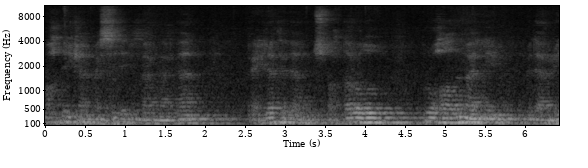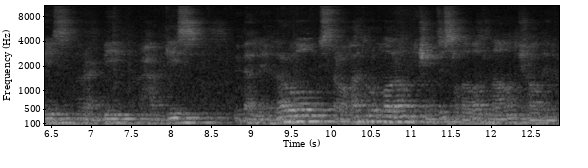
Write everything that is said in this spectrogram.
vaxtıyken mescid-i minberlerden rehlet eden ustadlar olup, ruhani müəllim, müdərris, mürəbbi, mühəddis, mübəlliğlər olup, istirahat ruhların ikinci salavatla şad edin.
